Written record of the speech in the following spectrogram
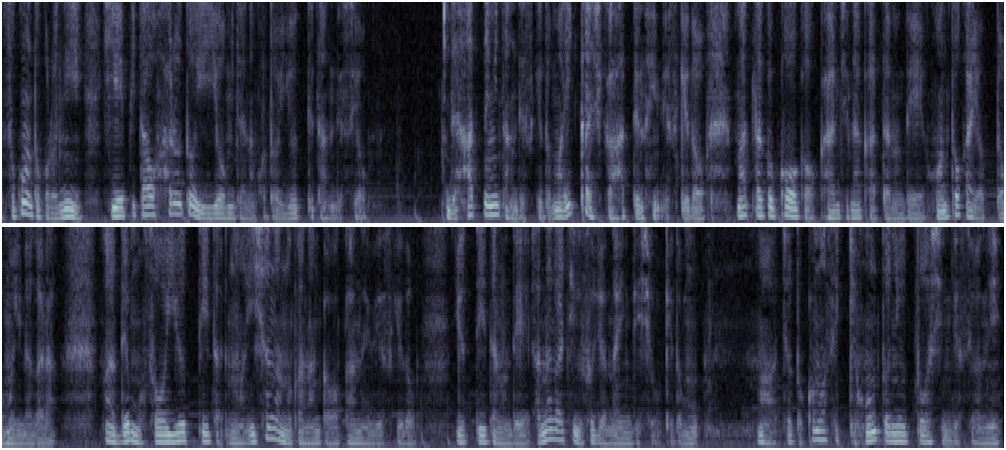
そこのところに冷えピタを貼るといいよみたいなことを言ってたんですよ。で、貼ってみたんですけど、まあ一回しか貼ってないんですけど、全く効果を感じなかったので、本当かよって思いながら。まあでもそう言っていた、まあ医者なのかなんかわかんないですけど、言っていたので、あながち嘘じゃないんでしょうけども。まあちょっとこの席本当に鬱陶しいんですよね。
